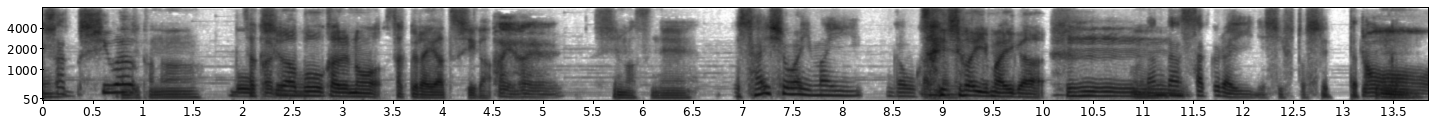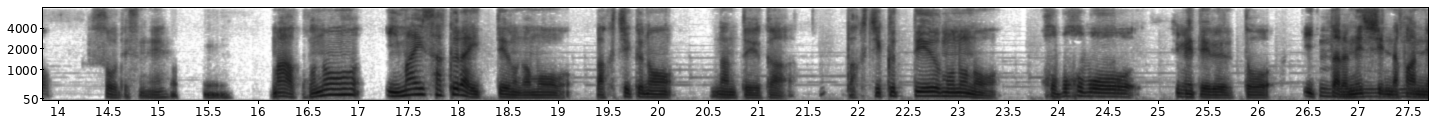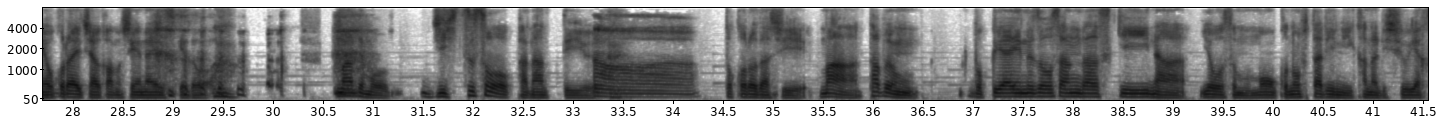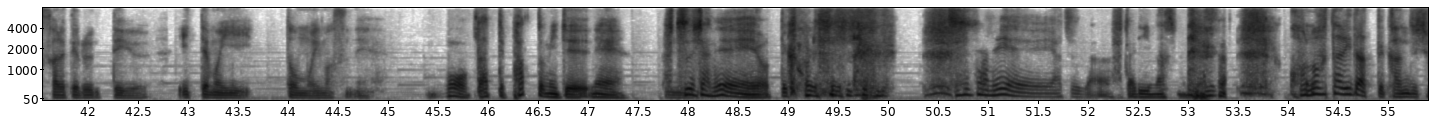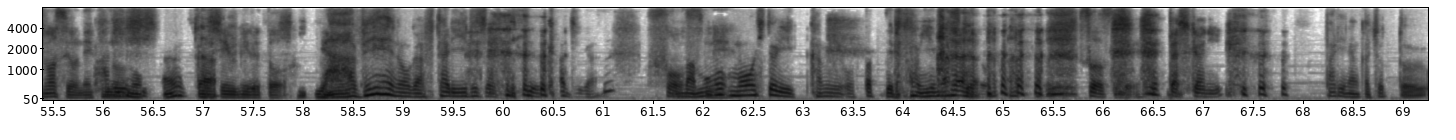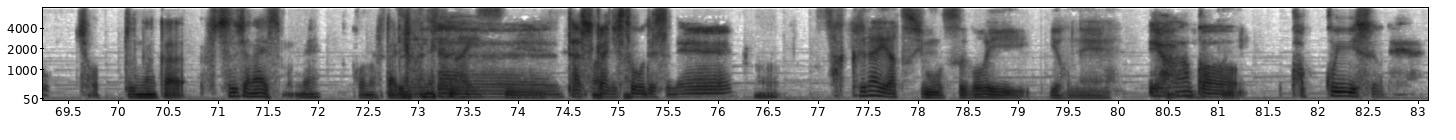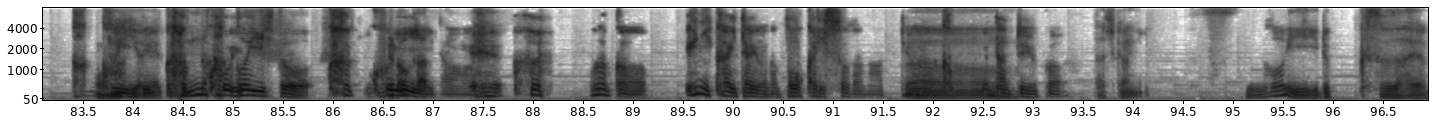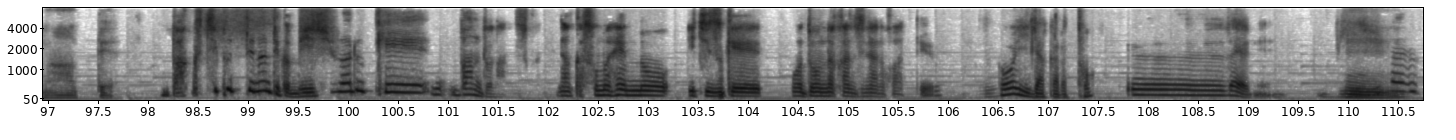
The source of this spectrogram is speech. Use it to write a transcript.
作詞はかな。ボーカルの作詞はボーカルの桜井敦がはいはいはい。しますね。最初は今井が多かった。最初は今井が、うん。だんだん桜井にシフトしてったってうあ。そうですね。うんまあ、この今井桜井っていうのがもう、爆竹の、なんというか、爆竹っていうものの、ほぼほぼを占めてると言ったら熱心なファンに怒られちゃうかもしれないですけど、まあでも、実質そうかなっていう。あところだし、まあ多分、僕や N ゾウさんが好きな要素ももうこの二人にかなり集約されてるっていう、言ってもいいと思いますね。もう、だってパッと見てね、普通じゃねえよってこういう、普通じゃねえやつが2人いますもんね。この二人だって感じしますよね、この2写真見ると。やべえのが2人いるぞっていう感じが。まあ、そうですね。もう、もう一人髪をったってるのも言いますけど、やっそうですね。あ。確かに。ぱりなんかちょっと、ちょっとなんか普通じゃないですもんね。この2人はねじ。ゃないっすねうん確かにそうですね。桜井敦もすごいよね。いや、なんかかっこいいですよね。かっこいいよね。かっこいいこんなかっこいい人。かっこいいな。なんか、絵に描いたようなボーカリストだなっていうなんというか、確かに。すごいルックスだよなって。爆竹ってなんていうかビジュアル系バンドなんですかなんかその辺の位置づけはどんな感じなのかっていう。すごい、だから特殊だよね。ビジュアル、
